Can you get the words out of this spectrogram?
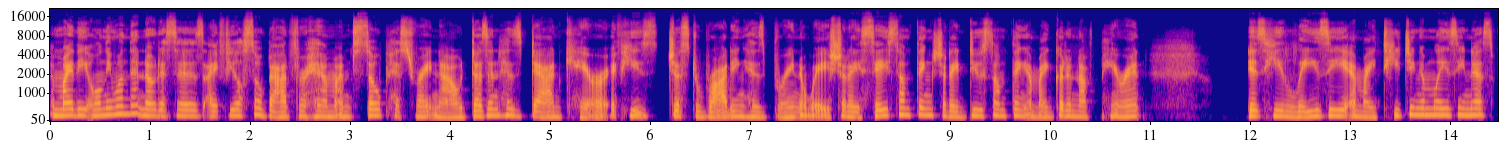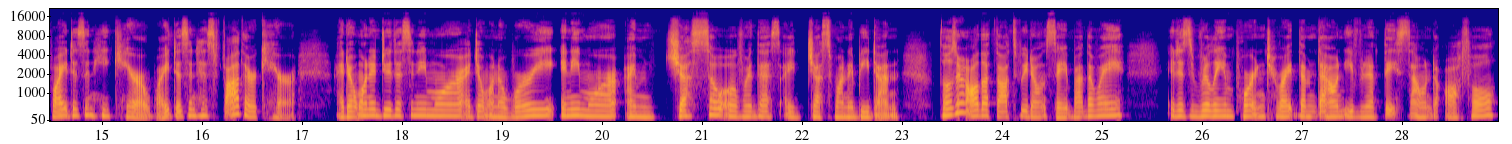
Am I the only one that notices? I feel so bad for him. I'm so pissed right now. Doesn't his dad care if he's just rotting his brain away? Should I say something? Should I do something? Am I good enough parent? Is he lazy? Am I teaching him laziness? Why doesn't he care? Why doesn't his father care? I don't want to do this anymore. I don't want to worry anymore. I'm just so over this. I just want to be done. Those are all the thoughts we don't say, by the way. It is really important to write them down, even if they sound awful,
